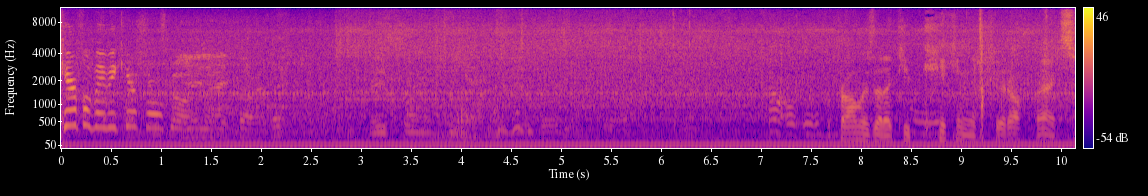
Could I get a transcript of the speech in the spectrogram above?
Careful, baby, careful. The problem is that I keep kicking this shit off. Thanks.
